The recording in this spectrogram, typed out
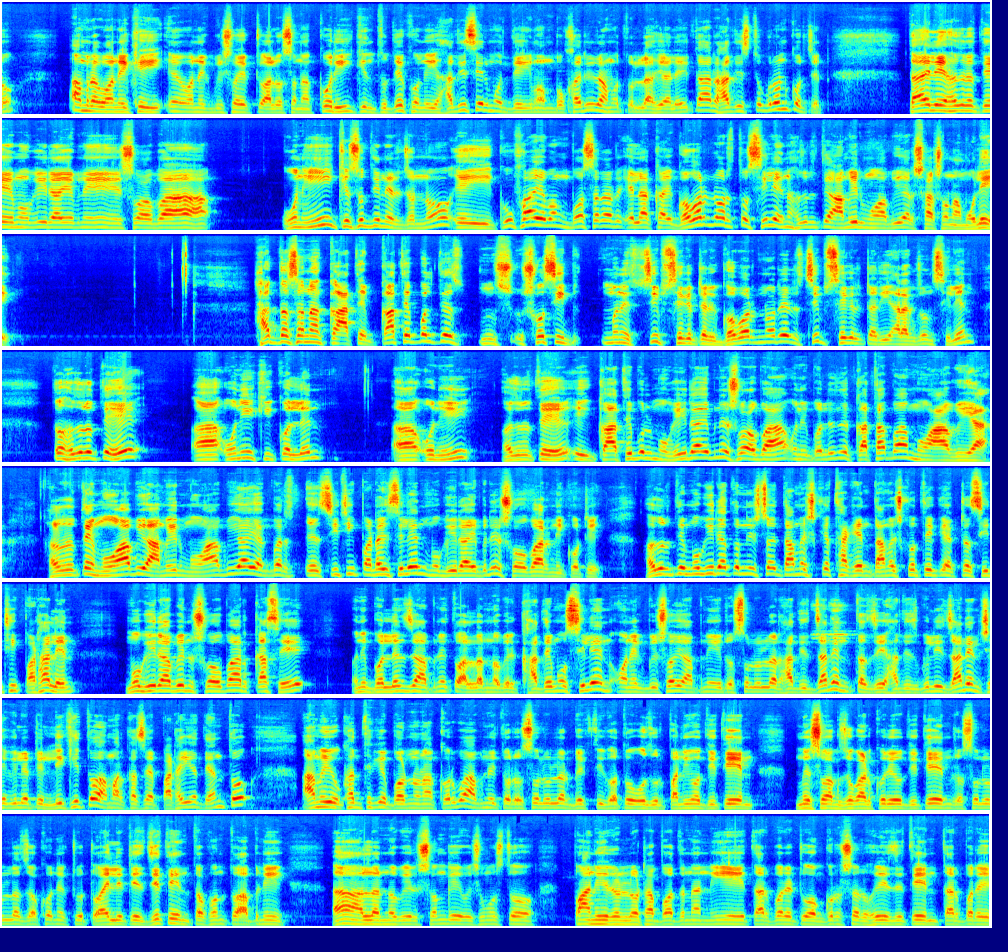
আমরা অনেকেই অনেক বিষয় একটু আলোচনা করি, কিন্তু দেখুন, এই হাদিসের মধ্যে ইমাম বুখারি রহমতুল্লাহ আলাই তার হাদিস তো গ্রহণ করছেন। তাইলে হজরতে মগিরা এমনি সবা উনি কিছুদিনের জন্য এই কুফা এবং বসরার এলাকায় গভর্নর তো ছিলেন হজরতে আমির মোয়াবিয়ার শাসন আমলে। হাদ্দাসানা কাতেব কাতেব বলতে সচিব মানে চিফ সেক্রেটারি, গভর্নরের চিফ সেক্রেটারি আর একজন ছিলেন। তো হজরতে উনি কি করলেন? উনি হজরতে এই কাতিবুল মগিরা ইবনে সোহবা উনি বললেন যে, কাতাবা মোয়াবিয়া হজরতে মোয়াবিয়া আমির মোয়াবিয়া একবার চিঠি পাঠাইছিলেন মগিরা ইবনে সোহবার নিকটে। হজরতে মগিরা তো নিশ্চয় দামেশকে থাকেন, দামেশক থেকে একটা চিঠি পাঠালেন মগিরা বিন সোহবার কাছে। উনি বললেন যে, আপনি তো আল্লাহ নবীর খাদেমও ছিলেন। অনেক বিষয় আপনি রসুল্লাহর হাদিস জানেন। তা যে হাদিসগুলি জানেন, সেগুলি একটি লিখিত, আমার কাছে পাঠাইয়া দেন তো। আমি ওখান থেকে বর্ণনা করব। আপনি তো রসুল্লাহর ব্যক্তিগত অজুর পানিও দিতেন, মেসোয়াক জোগাড় করেও দিতেন। রসুল্লাহ যখন একটু টয়লেটে যেতেন, তখন তো আপনি আল্লাহ নবীর সঙ্গে ওই সমস্ত পানির লোটা বদনা নিয়ে, তারপরে একটু অগ্রসর হয়ে যেতেন, তারপরে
